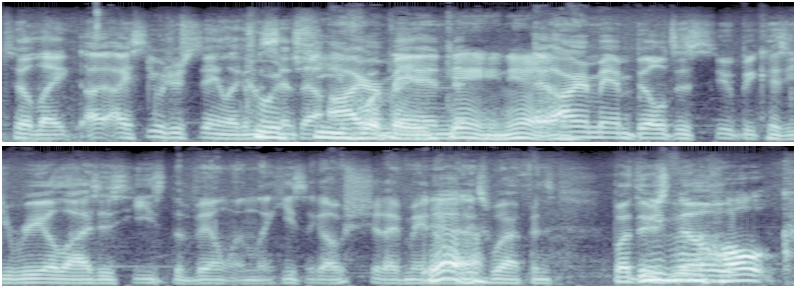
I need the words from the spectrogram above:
to like I, I see what you're saying like in To the sense that Iron Man gain, yeah. Iron Man builds his suit because he realizes he's the villain like he's like oh shit I've made all these weapons but there's Even no Hulk,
